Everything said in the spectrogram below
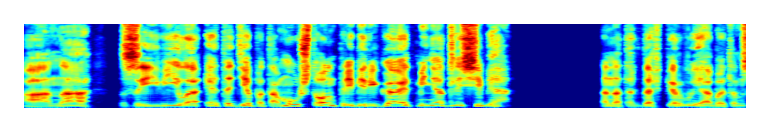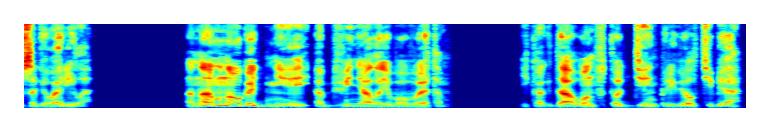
а она заявила это де потому, что он приберегает меня для себя. Она тогда впервые об этом заговорила. Она много дней обвиняла его в этом. И когда он в тот день привел тебя,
